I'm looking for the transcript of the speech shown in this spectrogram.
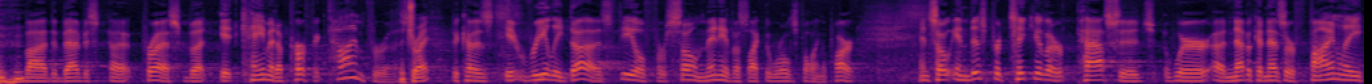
mm-hmm. by the Baptist uh, Press, but it came at a perfect time for us. That's right. Because it really does feel for so many of us like the world's falling apart. And so, in this particular passage where uh, Nebuchadnezzar finally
